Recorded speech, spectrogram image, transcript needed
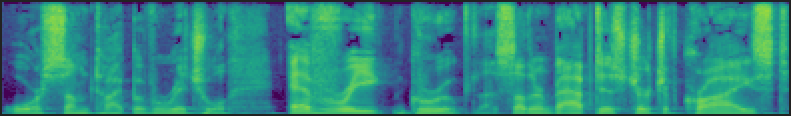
or some type of ritual. Every group, Southern Baptist, Church of Christ,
